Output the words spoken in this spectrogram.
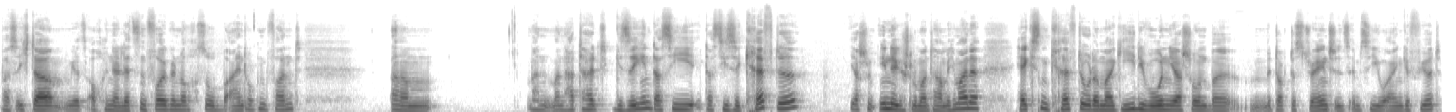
Was ich da jetzt auch in der letzten Folge noch so beeindruckend fand, ähm, man, man hat halt gesehen, dass sie, dass diese Kräfte ja schon inne geschlummert haben. Ich meine, Hexenkräfte oder Magie, die wurden ja schon bei, mit Doctor Strange ins MCU eingeführt.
